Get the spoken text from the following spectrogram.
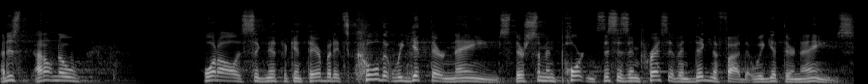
I just, I don't know what all is significant there, but it's cool that we get their names. There's some importance. This is impressive and dignified that we get their names.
